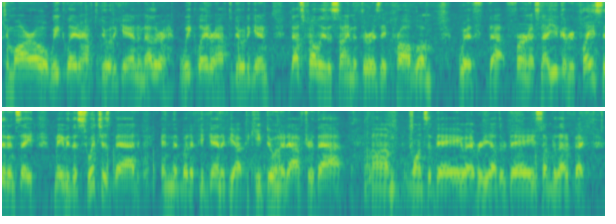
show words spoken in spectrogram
tomorrow, a week later have to do it again, another week later have to do it again. That's probably the sign that there is a problem with that furnace. Now you could replace it and say maybe the switch is bad, and then, but if again, if you have to keep doing it after that, um, once a day, every other day, something to that effect,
